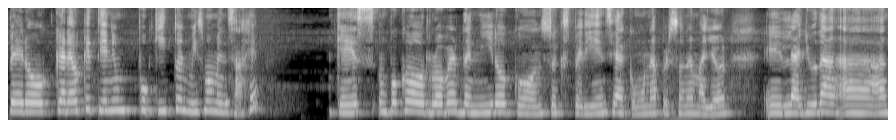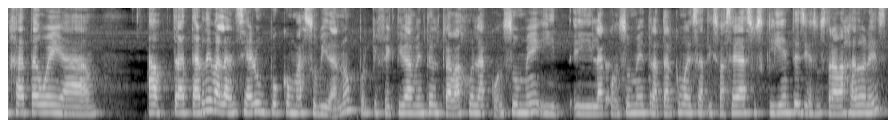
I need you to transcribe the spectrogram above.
pero creo que tiene un poquito el mismo mensaje que es un poco Robert De Niro con su experiencia como una persona mayor, eh, le ayuda a Anne Hathaway a, a, tratar de balancear un poco más su vida, ¿no? Porque efectivamente el trabajo la consume y, y la consume tratar como de satisfacer a sus clientes y a sus trabajadores.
